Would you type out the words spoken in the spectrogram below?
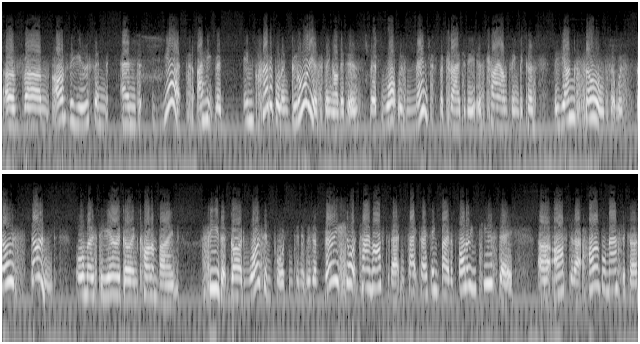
of um, of the youth, and and yet I think the incredible and glorious thing of it is that what was meant for tragedy is triumphing because the young souls that were so stunned almost a year ago in Columbine see that God was important, and it was a very short time after that. In fact, I think by the following Tuesday, uh, after that horrible massacre,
